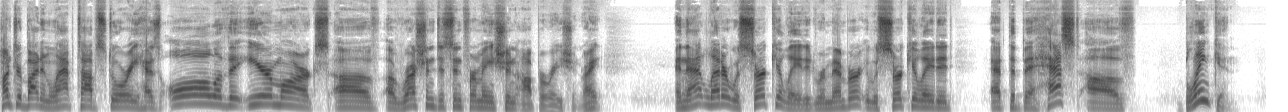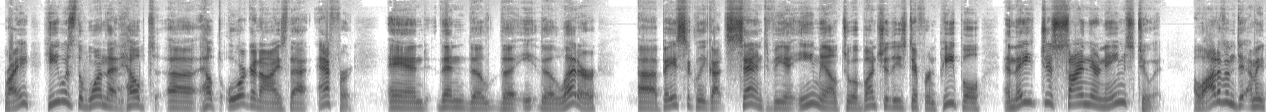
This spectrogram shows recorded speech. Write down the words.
Hunter Biden laptop story has all of the earmarks of a Russian disinformation operation," right? And that letter was circulated. Remember, it was circulated at the behest of Blinken, right? He was the one that helped uh, helped organize that effort and then the the the letter uh, basically got sent via email to a bunch of these different people, and they just signed their names to it. A lot of them, did, I mean,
